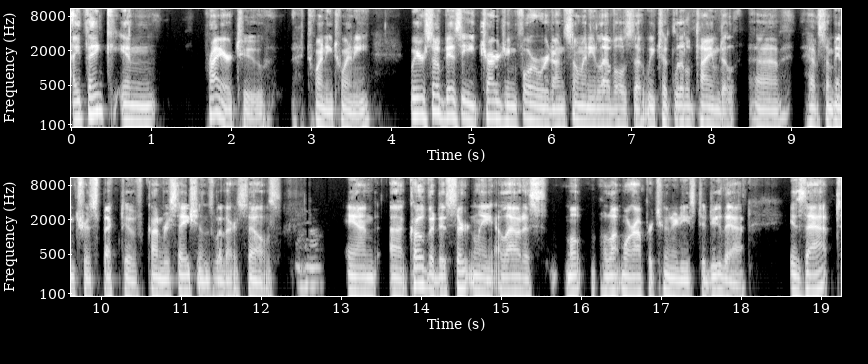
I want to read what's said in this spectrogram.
I, think in prior to 2020, we were so busy charging forward on so many levels that we took little time to uh, have some introspective conversations with ourselves. Mm-hmm. And uh, COVID has certainly allowed us mo- a lot more opportunities to do that. Is that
